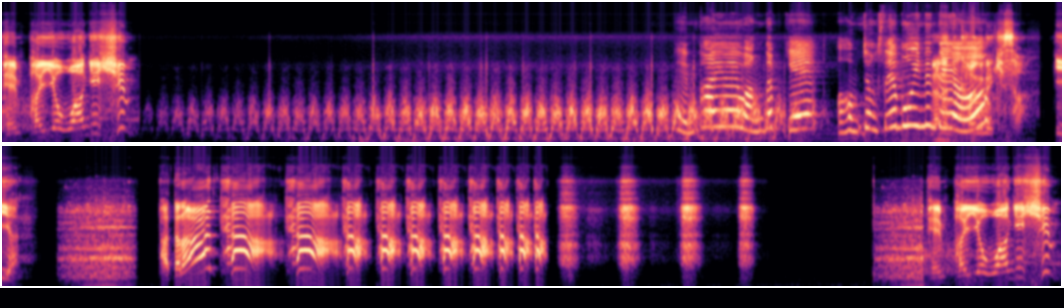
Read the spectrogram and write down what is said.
뱀파이어 왕의 힘 뱀파이어의 왕답게 엄청 세 나는 보이는데요. 가은의 기사 이안 받아라 뱀 파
